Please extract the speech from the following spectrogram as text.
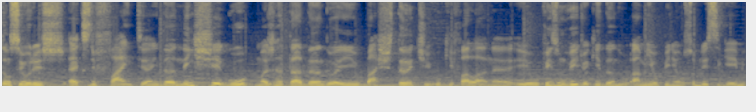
Então, senhores, X-Defiant ainda nem chegou, mas já tá dando aí bastante o que falar, né? Eu fiz um vídeo aqui dando a minha opinião sobre esse game,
